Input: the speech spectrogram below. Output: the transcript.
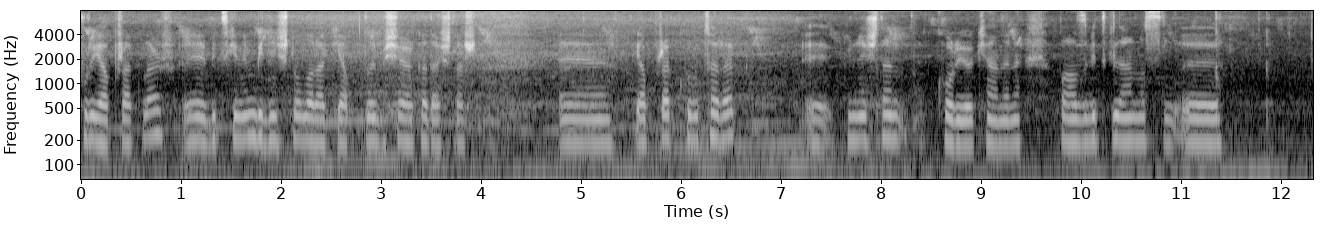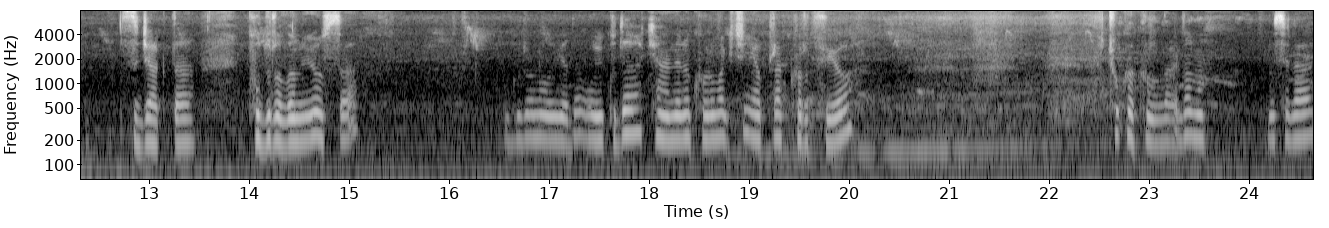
Kuru yapraklar eee, bitkinin bilinçli olarak yaptığı bir şey arkadaşlar. Eee, yaprak kurutarak eee, güneşten koruyor kendini. Bazı bitkiler nasıl eee, sıcakta pudralanıyorsa Granolia da uykuda kendini korumak için yaprak kurutuyor. Çok akıllılar değil mi? Mesela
